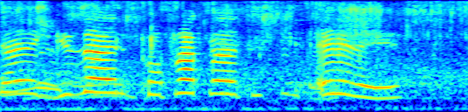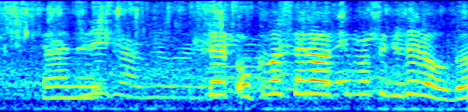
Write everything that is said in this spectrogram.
Yani güzel toprakla el eleyiz. Yani ser, okula sera açılması güzel oldu.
